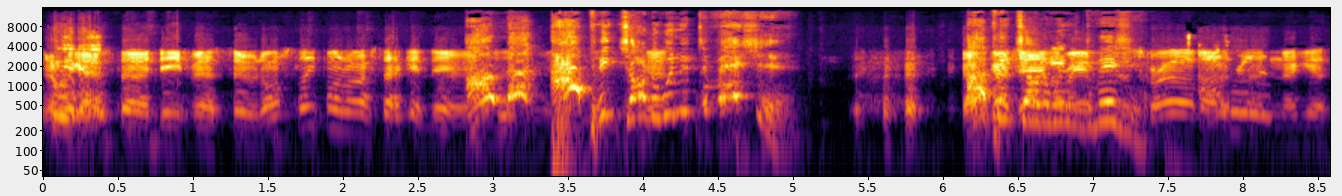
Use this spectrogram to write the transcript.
And we got a stud defense too. Don't sleep on our secondary. I'm not. I picked y'all to win the division. I I've picked y'all to win the division. Scrub all of a I really- sudden, I guess.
